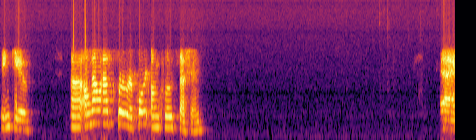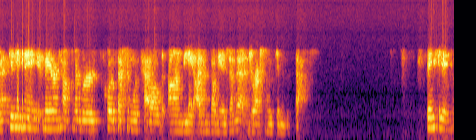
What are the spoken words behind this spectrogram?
Thank you. Uh, I'll now ask for a report on closed session. Uh, Good evening, Mayor and council members. Closed session was held on the items on the agenda and direction was given to staff. Thank you.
